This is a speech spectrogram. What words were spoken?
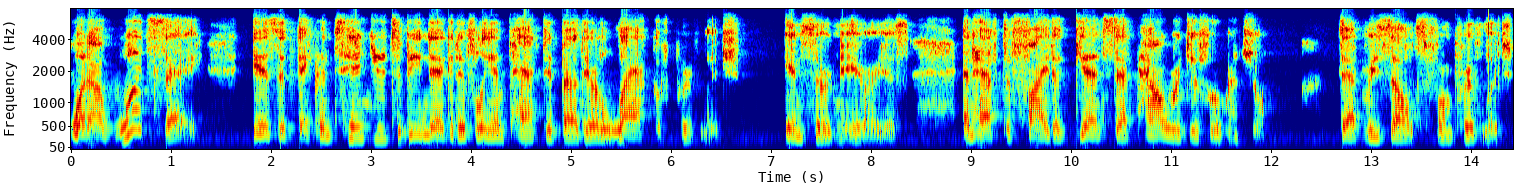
What I would say is that they continue to be negatively impacted by their lack of privilege in certain areas and have to fight against that power differential that results from privilege.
